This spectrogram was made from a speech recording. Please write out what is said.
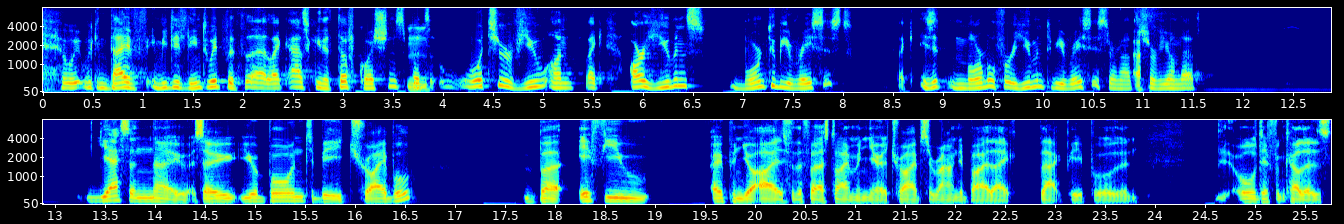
we, we can dive immediately into it with uh, like asking the tough questions. But mm. what's your view on like are humans born to be racist? Like, is it normal for a human to be racist or not? What's your view on that? Yes and no. So you're born to be tribal, but if you opened your eyes for the first time and you're a tribe surrounded by like black people and all different colors,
